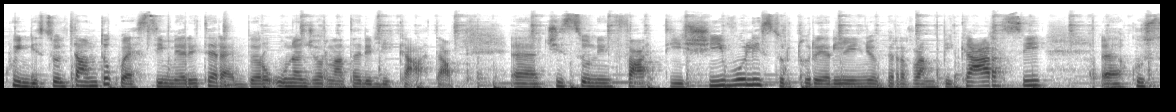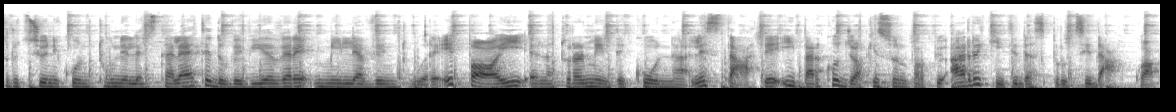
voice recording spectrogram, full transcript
quindi soltanto questi meriterebbero una giornata dedicata. Eh, ci sono infatti scivoli, strutture in legno per arrampicarsi, eh, costruzioni con tunnel e scalette dove vivere mille avventure e poi eh, naturalmente con l'estate i parco giochi sono proprio arricchiti da spruzzi d'acqua.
